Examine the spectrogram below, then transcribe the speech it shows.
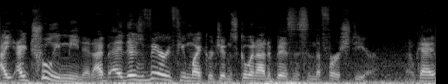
I, I truly mean it. I, I, there's very few micro gyms going out of business in the first year. Okay,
